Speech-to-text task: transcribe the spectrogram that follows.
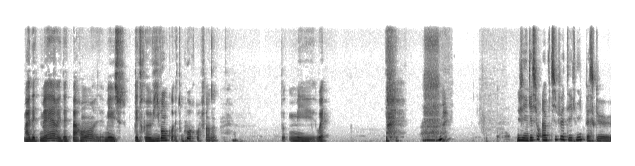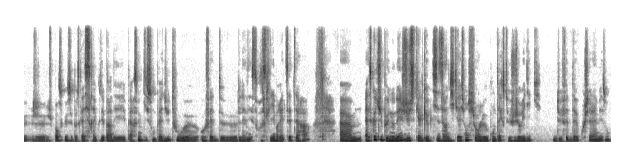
bah, d'être mère et d'être parent, mais d'être vivant, quoi, tout court. Enfin, mais ouais. J'ai une question un petit peu technique parce que je, pense que ce podcast sera écouté par des personnes qui sont pas du tout euh, au fait de la naissance libre, etc. Euh, Est-ce que tu peux nous donner juste quelques petites indications sur le contexte juridique du fait d'accoucher à la maison?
